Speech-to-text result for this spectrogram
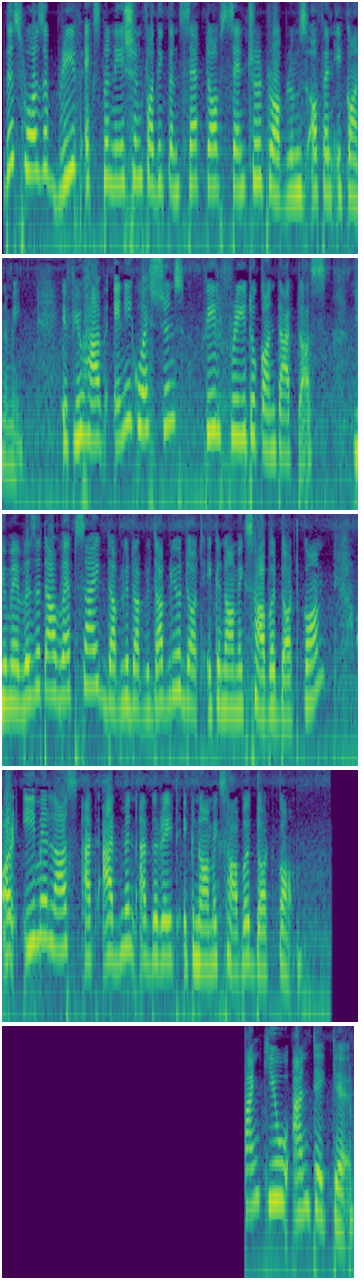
This was a brief explanation for the concept of central problems of an economy. If you have any questions, feel free to contact us. You may visit our website www.economicsharbour.com or email us at admin at the rate economicsharbour.com. Thank you and take care.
